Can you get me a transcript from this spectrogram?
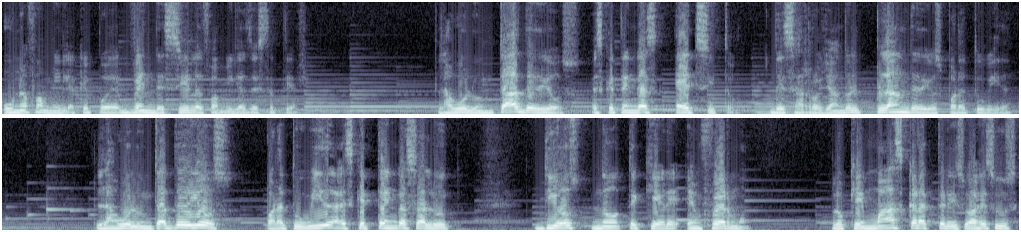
una familia que puede bendecir las familias de esta tierra. La voluntad de Dios es que tengas éxito desarrollando el plan de Dios para tu vida. La voluntad de Dios para tu vida es que tengas salud. Dios no te quiere enfermo. Lo que más caracterizó a Jesús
